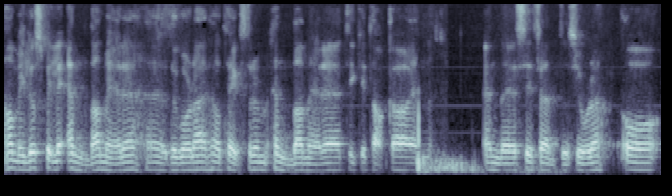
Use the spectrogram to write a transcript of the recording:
Han vil jo spille enda mer Ødegaard der, og Tegstrøm enda mer Tikki Taka enn enn det Sifrentes gjorde. Og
